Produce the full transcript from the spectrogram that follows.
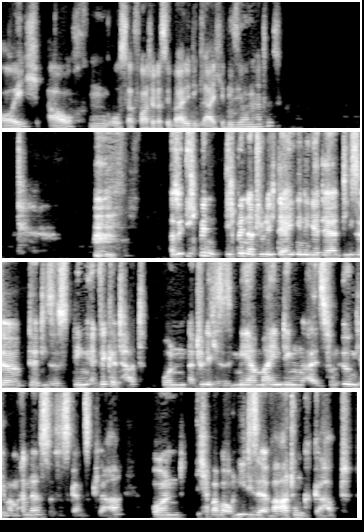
euch auch ein großer Vorteil, dass ihr beide die gleiche Vision hattet? Also ich bin, ich bin natürlich derjenige, der, diese, der dieses Ding entwickelt hat. Und natürlich ist es mehr mein Ding als von irgendjemandem anders, das ist ganz klar. Und ich habe aber auch nie diese Erwartung gehabt,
